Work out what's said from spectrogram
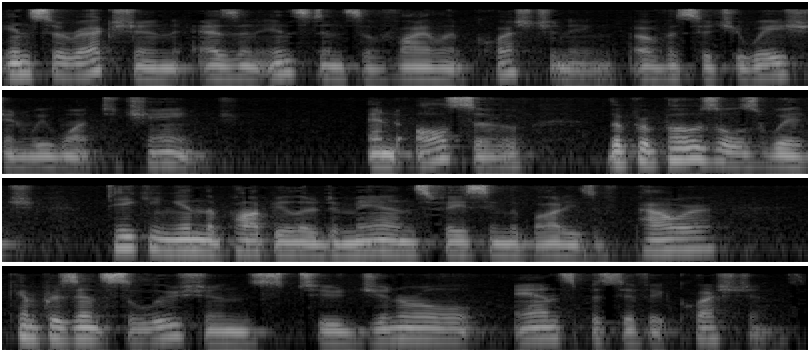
insurrection as an instance of violent questioning of a situation we want to change, and also the proposals which, taking in the popular demands facing the bodies of power, can present solutions to general and specific questions,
